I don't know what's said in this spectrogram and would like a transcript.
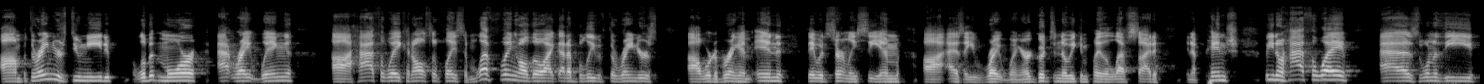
Um, but the Rangers do need a little bit more at right wing. Uh, Hathaway can also play some left wing, although I got to believe if the Rangers uh, were to bring him in, they would certainly see him uh, as a right winger. Good to know he can play the left side in a pinch. But, you know, Hathaway as one of the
